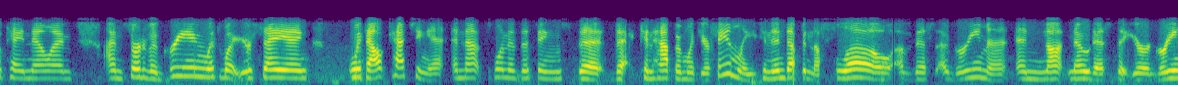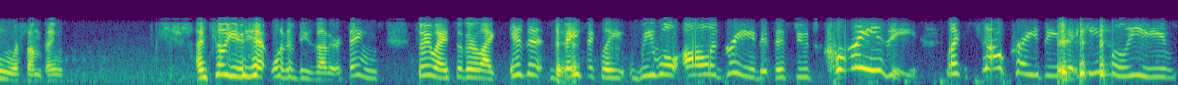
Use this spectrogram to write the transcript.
okay, now I'm I'm sort of agreeing with what you're saying without catching it and that's one of the things that that can happen with your family you can end up in the flow of this agreement and not notice that you're agreeing with something until you hit one of these other things so anyway so they're like isn't basically we will all agree that this dude's crazy like so crazy that he believes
